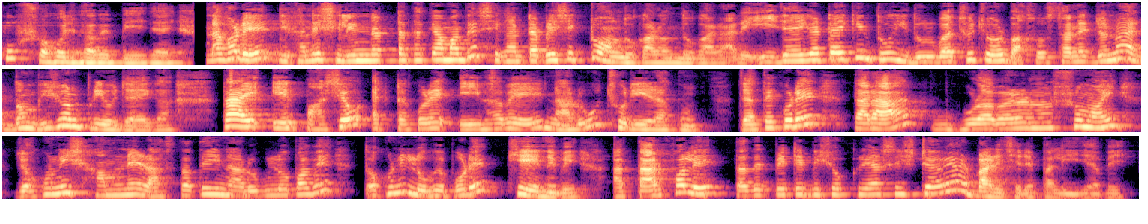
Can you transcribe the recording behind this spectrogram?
খুব সহজভাবে পেয়ে যায়। রান্নাঘরে যেখানে সিলিন্ডারটা থাকে আমাদের, সেখানটা বেশ একটু অন্ধকার অন্ধকার। আর এই জায়গাটায় কিন্তু ইঁদুর বা ছুঁচোর বাসস্থানের জন্য একদম ভীষণ প্রিয় জায়গা। তাই এর পাশেও একটা করে এইভাবে নাড়ু ছড়িয়ে রাখুন। যাতে করে তারা ঘোরা বেড়ানোর সময় যখনই সামনে রাস্তাতেই নাড়ুগুলো পাবে, তখনই লোভে পড়ে খেয়ে নেবে। আর তার ফলে তাদের পেটে বিষক্রিয়ার সৃষ্টি হবে আর বাড়ি ছেড়ে পালিয়ে যাবে।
